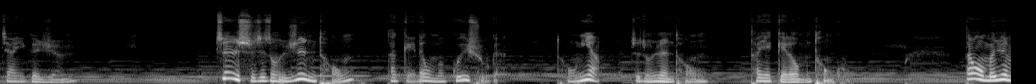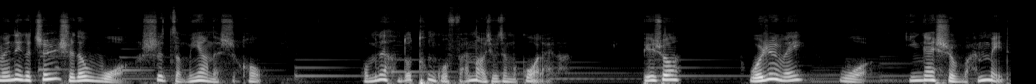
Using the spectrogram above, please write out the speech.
这样一个人。正是这种认同，它给了我们归属感。同样，这种认同。它也给了我们痛苦。当我们认为那个真实的我是怎么样的时候，我们的很多痛苦烦恼就这么过来了。比如说，我认为我应该是完美的，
